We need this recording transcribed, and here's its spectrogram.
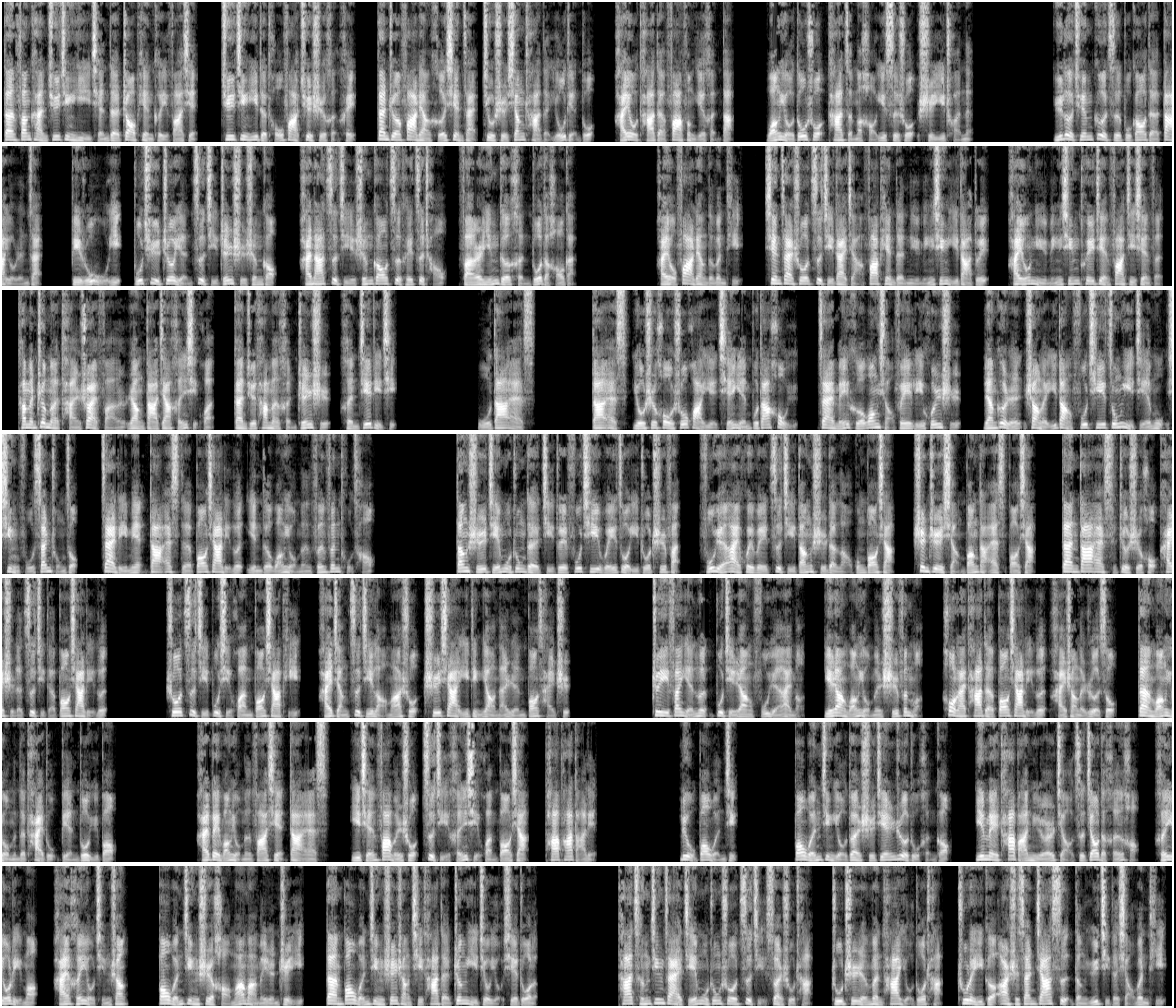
但翻看鞠婧祎以前的照片，可以发现鞠婧祎的头发确实很黑，但这发量和现在就是相差的有点多。还有她的发缝也很大，网友都说她怎么好意思说是遗传呢？娱乐圈个子不高的大有人在，比如武艺不去遮掩自己真实身高，还拿自己身高自黑自嘲，反而赢得很多的好感。还有发量的问题，现在说自己戴假发片的女明星一大堆，还有女明星推荐发际线粉。他们这么坦率，反而让大家很喜欢，感觉他们很真实，很接地气。五大 S 大 S 有时候说话也前言不搭后语。在没和汪小菲离婚时，两个人上了一档夫妻综艺节目《幸福三重奏》，在里面大 S 的包虾理论引得网友们纷纷吐槽。当时节目中的几对夫妻围坐一桌吃饭，福原爱会为自己当时的老公包虾，甚至想帮大 S 包虾，但大 S 这时候开始了自己的包虾理论，说自己不喜欢剥虾皮，还讲自己老妈说吃虾一定要男人剥才吃。这一番言论不仅让福原爱猛。也让网友们十分猛。后来他的剥虾理论还上了热搜，但网友们的态度贬多于褒，还被网友们发现大 S 以前发文说自己很喜欢剥虾，啪啪打脸。六包文静，包文婧有段时间热度很高，因为她把女儿饺子教的很好，很有礼貌，还很有情商。包文婧是好妈妈，没人质疑。但包文婧身上其他的争议就有些多了。她曾经在节目中说自己算术差。主持人问他有多差，出了一个二十三加四等于几的小问题，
